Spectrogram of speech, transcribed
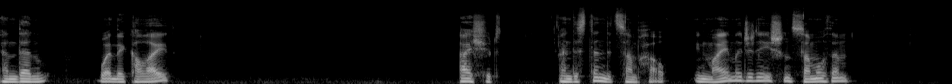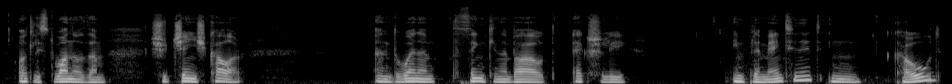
And then when they collide, I should understand it somehow. In my imagination, some of them, or at least one of them, should change color and when I'm thinking about actually implementing it in code,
